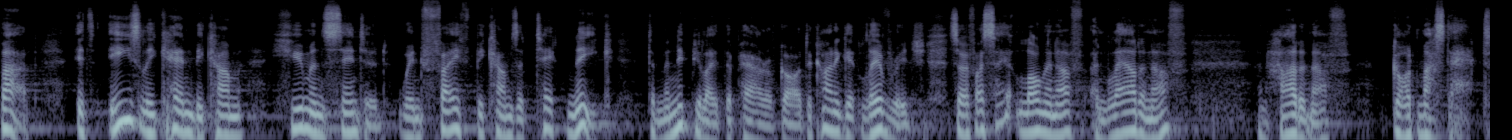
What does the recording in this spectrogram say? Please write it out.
But it easily can become human centered when faith becomes a technique to manipulate the power of God, to kind of get leverage. So if I say it long enough and loud enough and hard enough, God must act.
